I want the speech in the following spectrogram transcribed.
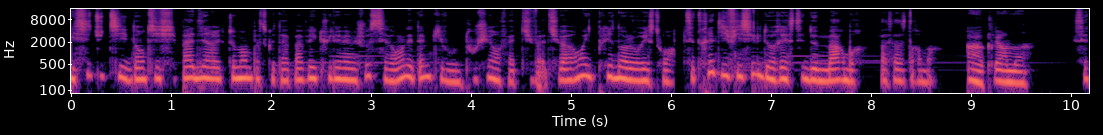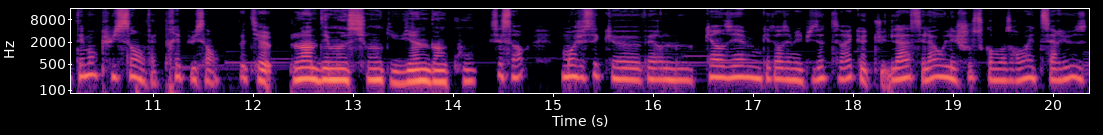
Et si tu t'identifies pas directement parce que t'as pas vécu les mêmes choses, c'est vraiment des thèmes qui vont te toucher en fait. Tu vas, tu vas vraiment être prise dans leur histoire. C'est très difficile de rester de marbre face à ce drama. Ah, clairement. C'est tellement puissant en fait, très puissant. En fait, il y a plein d'émotions qui viennent d'un coup. C'est ça. Moi, je sais que vers le 15e, 14e épisode, c'est vrai que tu, là, c'est là où les choses commencent vraiment à être sérieuses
